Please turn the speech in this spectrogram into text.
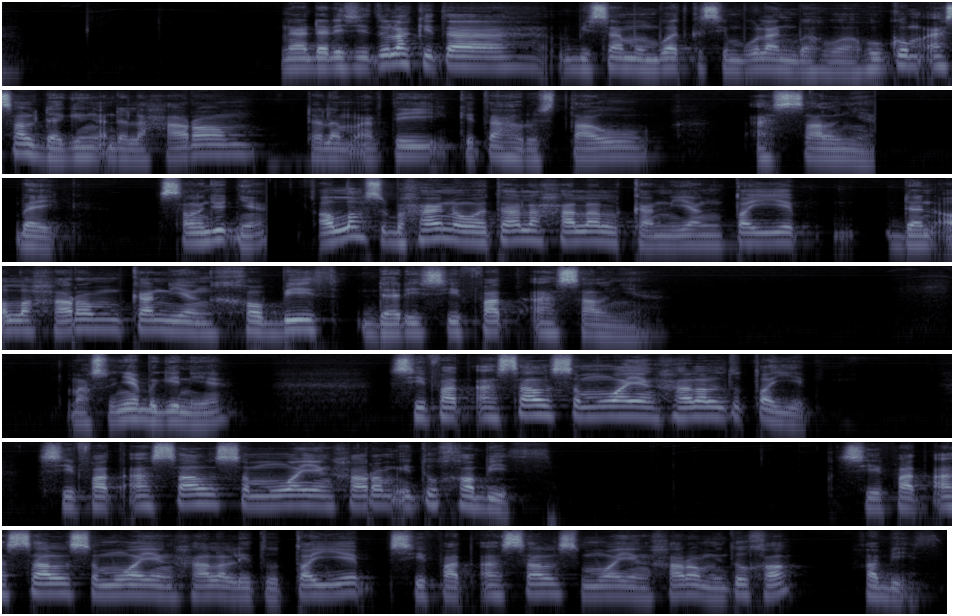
nah dari situlah kita bisa membuat kesimpulan bahwa hukum asal daging adalah haram dalam arti kita harus tahu asalnya. Baik, selanjutnya Allah Subhanahu wa taala halalkan yang tayyib dan Allah haramkan yang khabith dari sifat asalnya. Maksudnya begini ya. Sifat asal semua yang halal itu tayyib. Sifat asal semua yang haram itu khabith. Sifat asal semua yang halal itu tayyib, sifat asal semua yang haram itu khabith.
